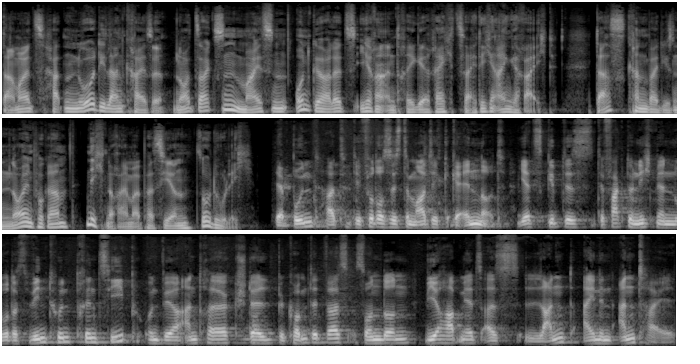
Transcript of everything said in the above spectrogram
Damals hatten nur die Landkreise Nordsachsen, Meißen und Görlitz ihre Anträge rechtzeitig eingereicht. Das kann bei diesem neuen Programm nicht noch einmal passieren, so Dulich. Der Bund hat die Fördersystematik geändert. Jetzt gibt es de facto nicht mehr nur das Windhundprinzip und wer Antrag stellt, bekommt etwas, sondern wir haben jetzt als Land einen Anteil.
